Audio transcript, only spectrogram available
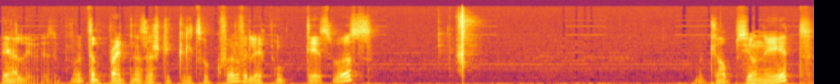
Barely visible. Mit der Brightness ein Stückchen zurückgefahren, vielleicht bringt das was. Ich glaub's ja nicht.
